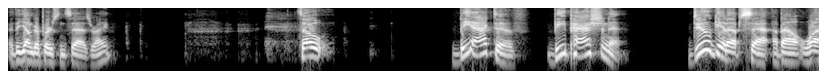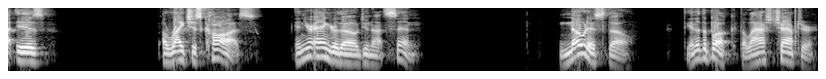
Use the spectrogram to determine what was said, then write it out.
The younger person says, right? So be active, be passionate. Do get upset about what is a righteous cause. In your anger, though, do not sin. Notice, though, at the end of the book, the last chapter,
